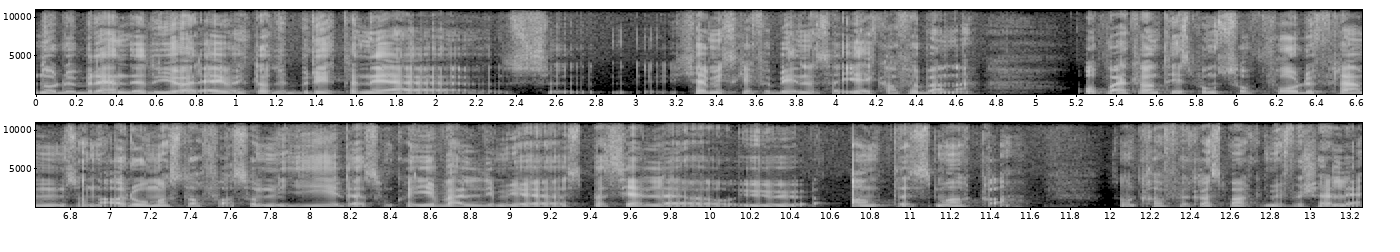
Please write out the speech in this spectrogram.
når du brenner, det du gjør, er jo egentlig at du bryter ned kjemiske forbindelser i ei kaffebønne. Og på et eller annet tidspunkt så får du frem sånne aromastoffer som, gir det, som kan gi veldig mye spesielle og uante smaker. Sånn kaffe kan smake mye forskjellig.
